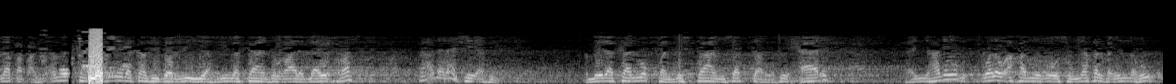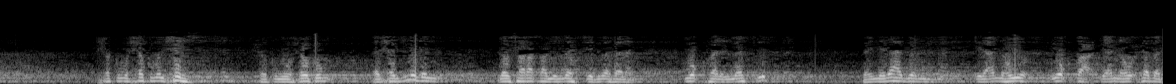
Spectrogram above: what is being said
لا قطع فيه أما إذا كان في برية في مكان في الغالب لا يحرس فهذا لا شيء فيه. أما إذا كان مقفل بستان مسكر وفي حارس فإن هذا ولو أخذ من رؤوس النخل فإنه حكم حكم الحرز. حكمه حكم الحرز. مثل لو سرق من مسجد مثلا مقفل المسجد فإن ذهب إلى أنه يقطع لأنه ثبت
